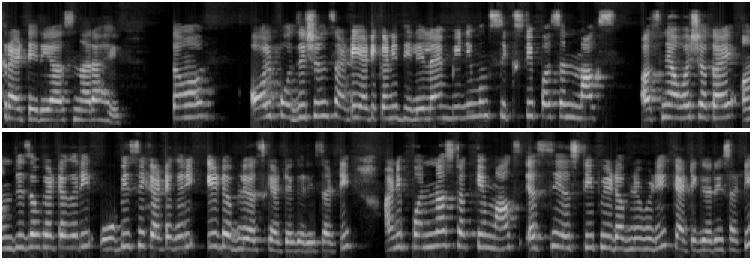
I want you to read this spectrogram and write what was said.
क्रायटेरिया असणार आहे? तर ऑल पोझिशनसाठी या ठिकाणी दिलेला आहे. मिनिमम सिक्स्टी पर्सेंट मार्क्स असणे आवश्यक आहे. Unreserved category OBC category EW S कॅटेगरीसाठी आणि पन्नास टक्के marks S C S T PW D कॅटेगरीसाठी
